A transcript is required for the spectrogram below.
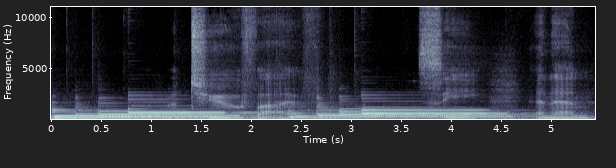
a 2 5 C, and then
